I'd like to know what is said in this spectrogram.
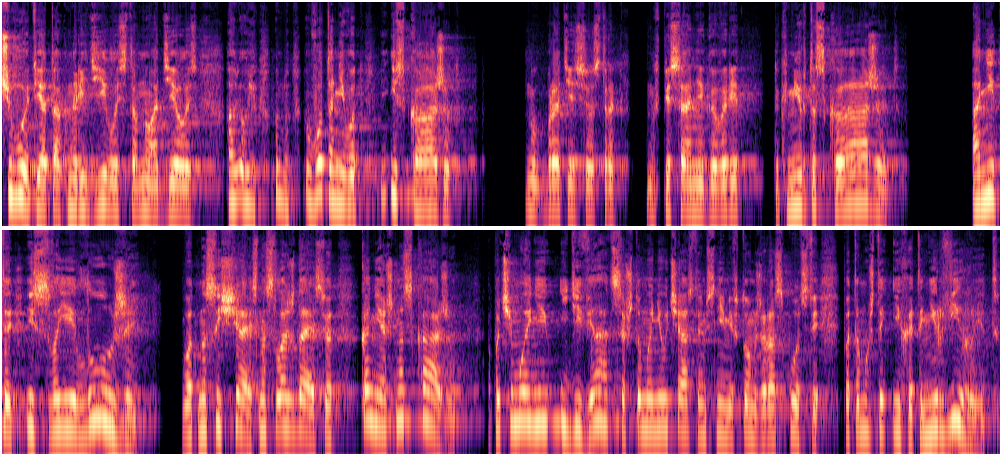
чего это я так нарядилась, там, ну, оделась? А, вот они вот и скажут. Ну, братья и сестры, в Писании говорит, так мир-то скажет – они-то из своей лужи, вот насыщаясь, наслаждаясь, вот, конечно, скажут. А почему они и дивятся, что мы не участвуем с ними в том же распутстве? Потому что их это нервирует.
